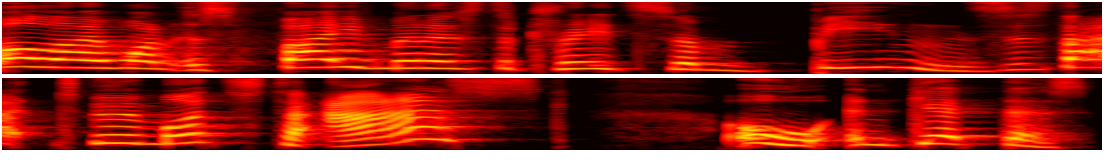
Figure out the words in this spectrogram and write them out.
All I want is five minutes to trade some beans. Is that too much to ask? Oh, and get this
